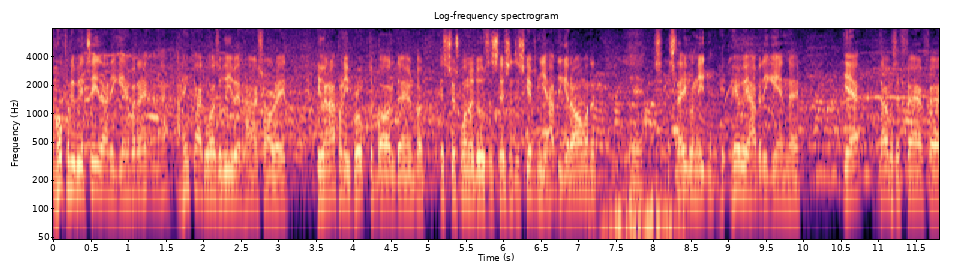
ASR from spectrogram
hopefully we'll see that again, but I, I think that was a wee bit harsh, all right he went up and he broke the ball down, but it's just one of those decisions it's given. You have to get on with it. Uh, Sligo need, here we have it again. Uh, yeah, that was a fair, fair,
